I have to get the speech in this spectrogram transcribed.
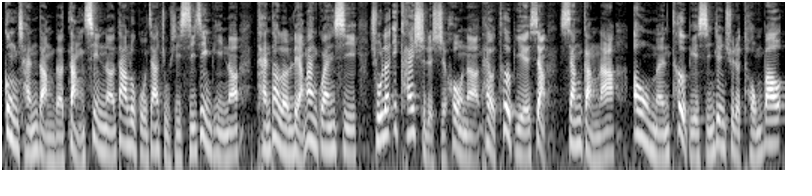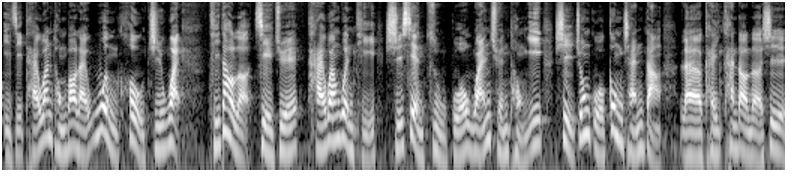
共产党的党庆呢，大陆国家主席习近平呢，谈到了两岸关系。除了一开始的时候呢，他有特别向香港啦、澳门特别行政区的同胞以及台湾同胞来问候之外，提到了解决台湾问题、实现祖国完全统一，是中国共产党呃可以看到了是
